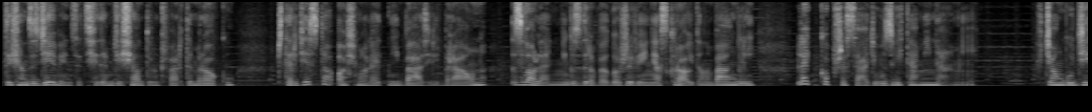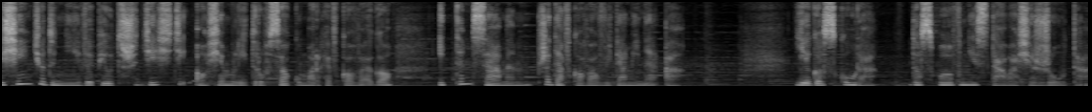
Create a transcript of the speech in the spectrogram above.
W 1974 roku 48-letni Basil Brown, zwolennik zdrowego żywienia z Croydon w Anglii, lekko przesadził z witaminami. W ciągu 10 dni wypił 38 litrów soku marchewkowego i tym samym przedawkował witaminę A. Jego skóra dosłownie stała się żółta.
